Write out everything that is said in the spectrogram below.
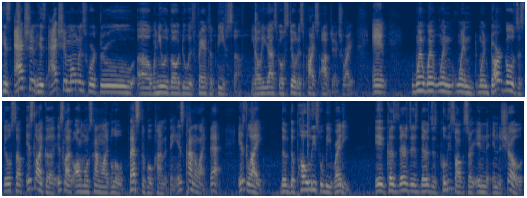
his action his action moments were through uh, when he would go do his phantom thief stuff. You know, he has to go steal this price objects, right? And when when when when when Dark goes to steal stuff, it's like a it's like almost kind of like a little festival kind of thing. It's kind of like that. It's like the the police will be ready it because there's this there's this police officer in in the show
